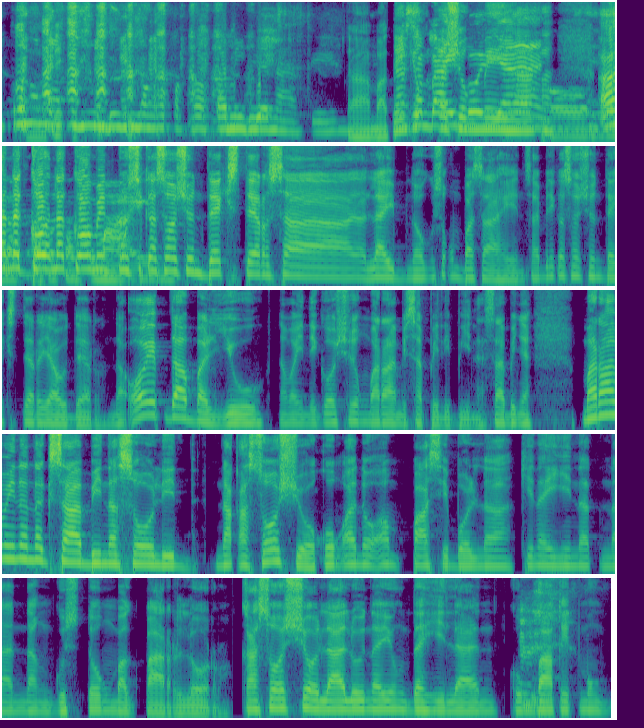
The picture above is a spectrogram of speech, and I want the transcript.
Tulungan natin yung mga pamilya natin. Tama. Thank Nasa you, Kasyong May. ha. yan. Oo, Ah, nagko dapat nag-comment po si. Kasosyon Dexter sa live, no? Gusto kong basahin. Sabi ni Kasosyon Dexter Yauder na OFW na may negosyo yung marami sa Pilipinas. Sabi niya, marami na nagsabi na solid na kasosyo kung ano ang possible na kinahihinatnan ng gustong magparlor. Kasosyo, lalo na yung dahilan kung bakit mong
